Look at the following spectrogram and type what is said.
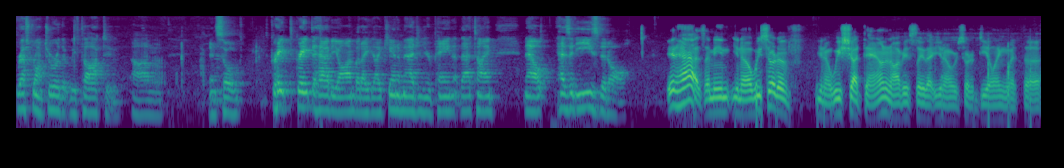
restaurateur that we've talked to, um, and so great great to have you on. But I, I can't imagine your pain at that time. Now, has it eased at all? It has. I mean, you know, we sort of you know we shut down, and obviously that you know we're sort of dealing with the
